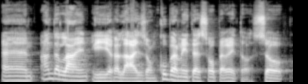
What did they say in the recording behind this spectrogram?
and underline it relies on Kubernetes operators. So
